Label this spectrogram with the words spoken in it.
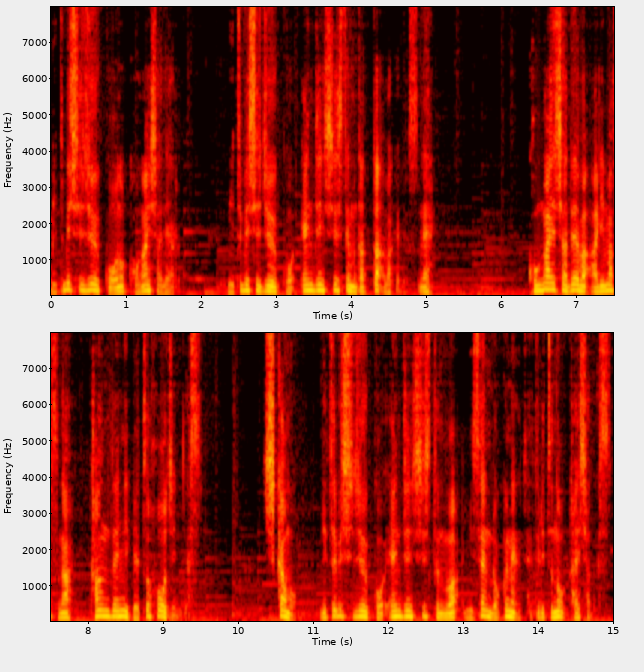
三菱重工の子会社である三菱重工エンジンシステムだったわけですね。子会社ではありますが完全に別法人です。しかも三菱重工エンジンシステムは2006年設立の会社です。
